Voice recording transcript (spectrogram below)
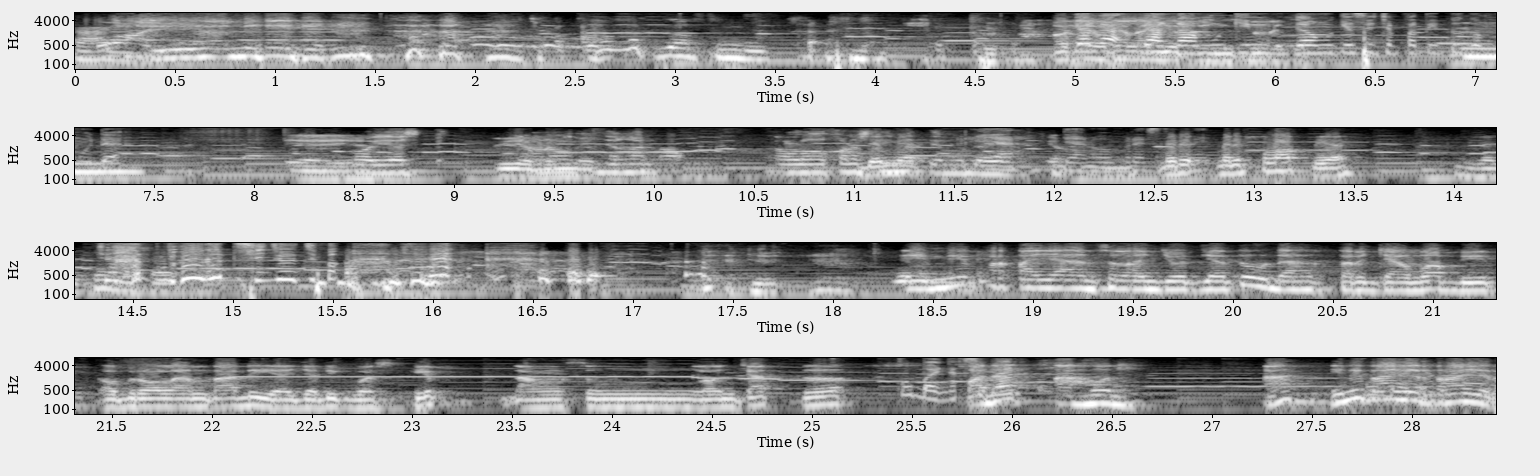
Kagak wah iya nih banget gua langsung buka. oke Gak, oke gak, mungkin lanjut. gak mungkin secepat itu ke muda. iya iya Oh iya, iya jangan kalau overestimate yang muda Iya, ya. jangan Mirip overestimate. mirip slot ya. Enggak gua Jahat banget sih Jojo. Ini pertanyaan selanjutnya tuh udah terjawab di obrolan tadi ya, jadi gue skip langsung loncat ke Kok banyak pada Bar? tahun. Hah? Ini terakhir terakhir.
